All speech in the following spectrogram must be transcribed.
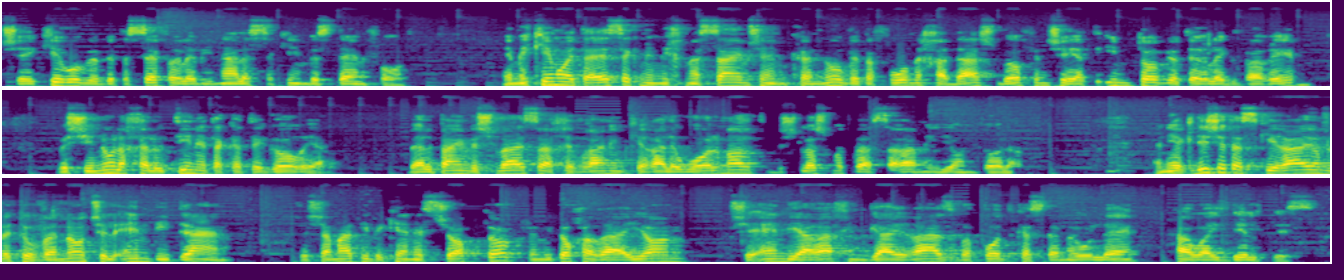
שהכירו בבית הספר למינהל עסקים בסטנפורד. הם הקימו את העסק ממכנסיים שהם קנו ותפרו מחדש באופן שיתאים טוב יותר לגברים, ושינו לחלוטין את הקטגוריה. ב-2017 החברה נמכרה לוולמארט ב-310 מיליון דולר. אני אקדיש את הסקירה היום לתובנות של אנדי דן, ששמעתי בכנס שופטוק, ומתוך הראיון שאנדי ערך עם גיא רז בפודקאסט המעולה How I Built This.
